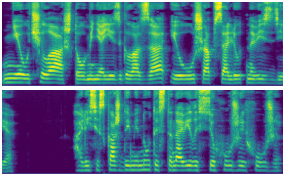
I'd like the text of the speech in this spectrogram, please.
«Не учла, что у меня есть глаза и уши абсолютно везде». Алисе с каждой минутой становилось все хуже и хуже.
